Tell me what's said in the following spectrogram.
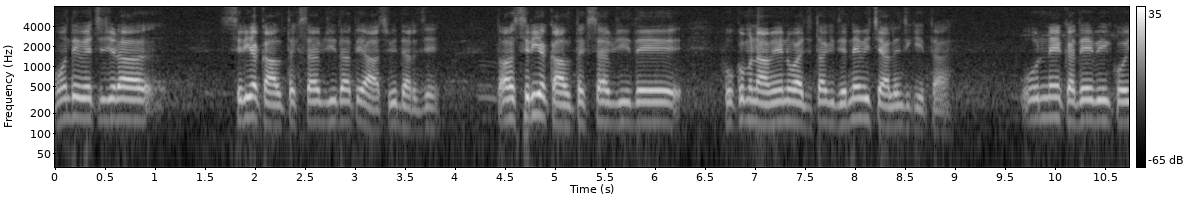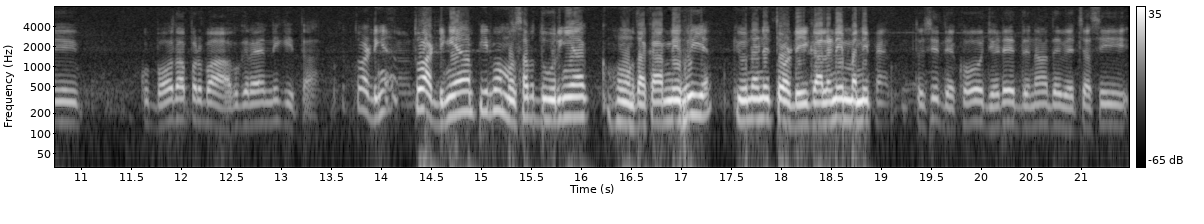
ਉਹਦੇ ਵਿੱਚ ਜਿਹੜਾ ਸ੍ਰੀ ਅਕਾਲ ਤਖਤ ਸਾਹਿਬ ਜੀ ਦਾ ਇਤਿਹਾਸ ਵੀ ਦਰਜ ਹੈ ਤਾਂ ਸ੍ਰੀ ਅਕਾਲ ਤਖਤ ਸਾਹਿਬ ਜੀ ਦੇ ਹੁਕਮਨਾਮੇ ਨੂੰ ਅੱਜ ਤੱਕ ਜਿਹਨੇ ਵੀ ਚੈਲੰਜ ਕੀਤਾ ਉਹਨੇ ਕਦੇ ਵੀ ਕੋਈ ਕੋਈ ਬਹੁਤਾ ਪ੍ਰਭਾਵ ਗ੍ਰਹਿਣ ਨਹੀਂ ਕੀਤਾ। ਤੁਹਾਡੀਆਂ ਤੁਹਾਡੀਆਂ ਪੀਰ ਮੁਹੰਮਦ ਸਾਹਿਬ ਦੂਰੀਆਂ ਹੋਣ ਦਾ ਕਾਰਨ ਇਹੋ ਹੀ ਆ ਕਿ ਉਹਨਾਂ ਨੇ ਤੁਹਾਡੀ ਗੱਲ ਨਹੀਂ ਮੰਨੀ ਤੁਸੀਂ ਦੇਖੋ ਜਿਹੜੇ ਦਿਨਾਂ ਦੇ ਵਿੱਚ ਅਸੀਂ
